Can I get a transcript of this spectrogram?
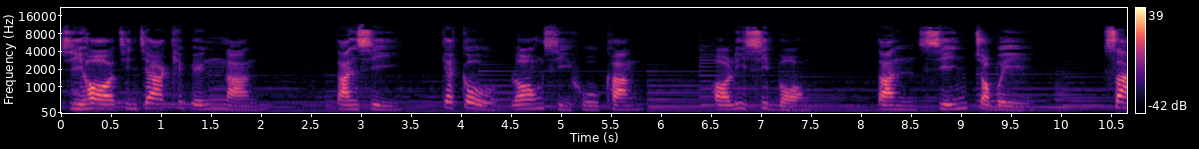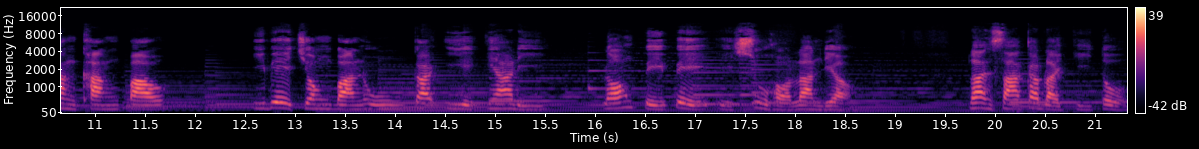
是乎真正吸引人，但是结果拢是虚空，互你失望。但神绝未送空包，伊要将万物甲伊的囝儿。拢白白会赐予咱了。咱三甲来祈祷，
